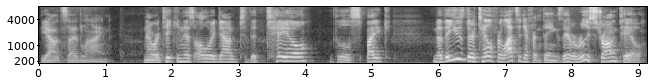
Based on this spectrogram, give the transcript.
the outside line. Now we're taking this all the way down to the tail with little spike. Now they use their tail for lots of different things. They have a really strong tail.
